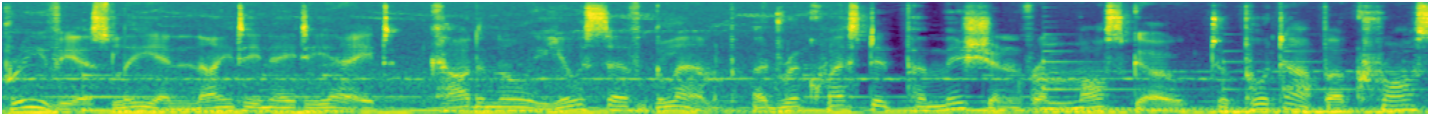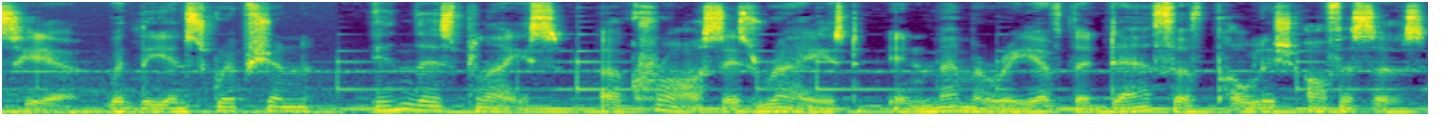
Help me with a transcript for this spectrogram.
Previously in 1988, Cardinal Josef Glemp had requested permission from Moscow to put up a cross here with the inscription, In this place, a cross is raised in memory of the death of Polish officers.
